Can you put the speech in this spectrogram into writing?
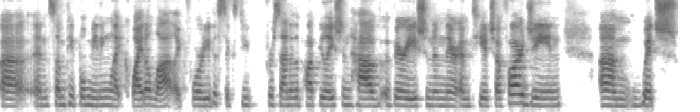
uh, and some people meaning like quite a lot like 40 to 60 percent of the population have a variation in their mthfr gene um, which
